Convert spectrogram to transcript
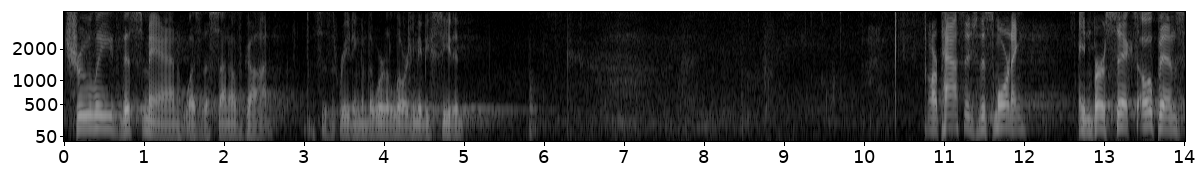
Truly, this man was the Son of God. This is the reading of the word of the Lord. You may be seated. Our passage this morning in verse 6 opens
